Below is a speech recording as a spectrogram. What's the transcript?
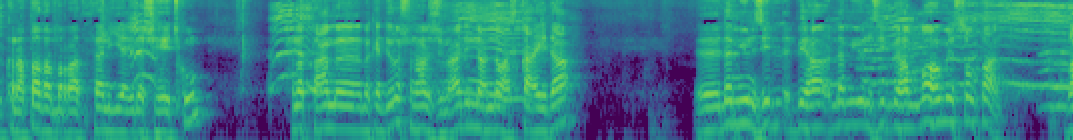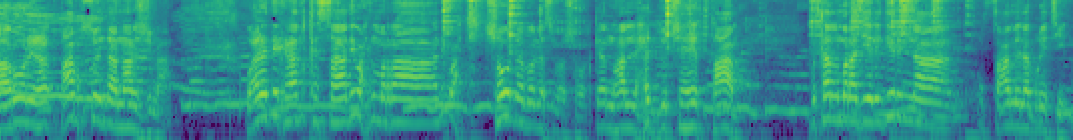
وكنعتذر مرة ثانية إلى شهيتكم. حنا الطعام ما كنديروش في نهار الجمعة لأن عندنا واحد القاعدة آه، لم ينزل بها لم ينزل بها الله من سلطان. ضروري الطعام خصو يندار نهار الجمعة. وعلى ذكر هذه القصة هذه واحد المرة هذه واحد ست شهور دابا ولا سبع شهور كان نهار الحد وتشهيت الطعام. قلت لها المرة ديالي ديري لنا الطعام إلا بغيتي.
